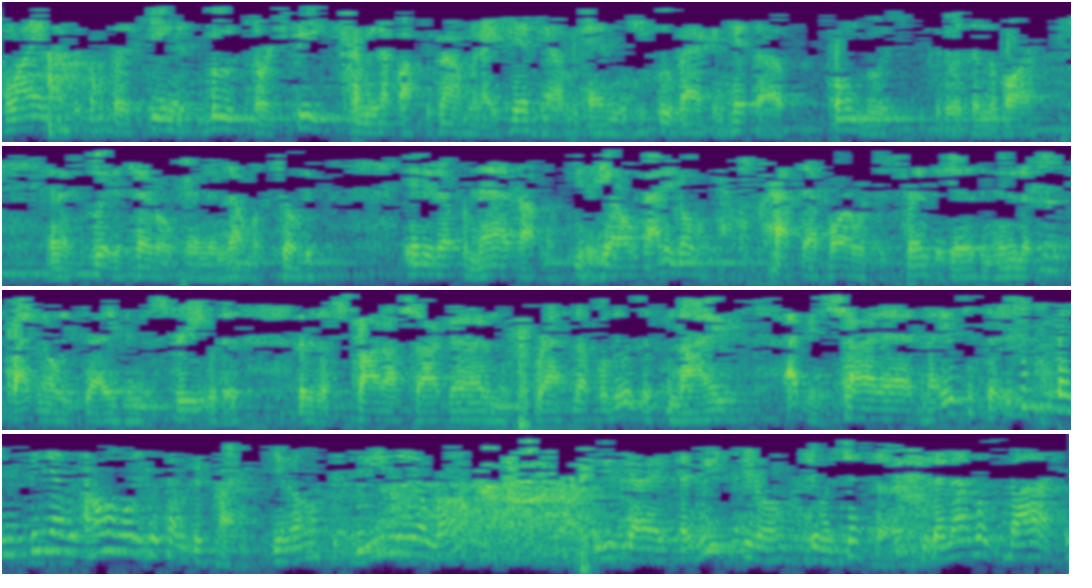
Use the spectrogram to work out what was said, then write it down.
flying up the seeing his boots or his feet coming up off the ground when I hit him, and he flew back and hit a phone booth that was in the bar, and I split his head open and almost killed him ended up from that, uh, you know, I didn't know half that bar was his friends of his, and ended up fighting all these guys in the street with a there was a sawed-off shotgun, brass knuckles. It was just knives. I've been shot at. And it was just, a, it was just, I think I was, I wanted to do was have a good time. You know, leave me alone. These guys, and we, you know, it was just a, and that was not,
